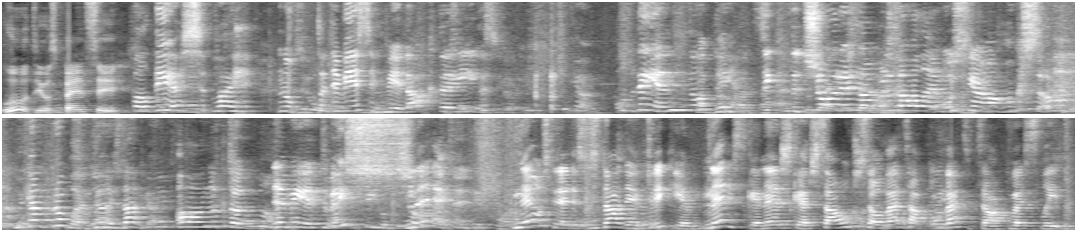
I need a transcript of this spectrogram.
Lūdzu, jūs pensiju. Paldies, vai, nu, tad jau iesim pie daktarītes. Jā, labdien, nu, Labdien. cik tad šoreiz man par zālēm būs jāmaksā? Kāda problēma? Divreiz dārgāk. Ā, nu tad ņemiet visu. Nē, neuzticieties uz tādiem trikiem. Neriskē, neriskē ar savu, savu vecāku un vecāku veselību.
